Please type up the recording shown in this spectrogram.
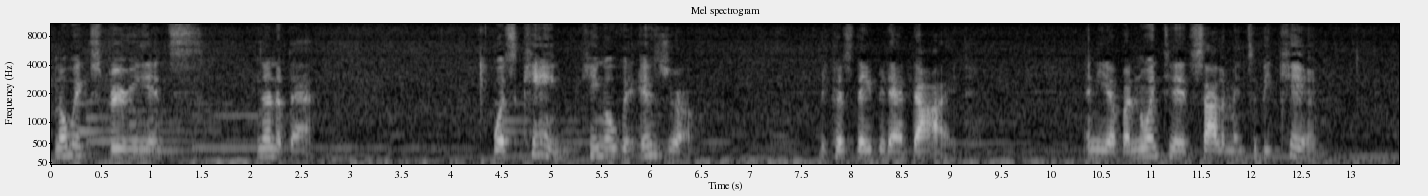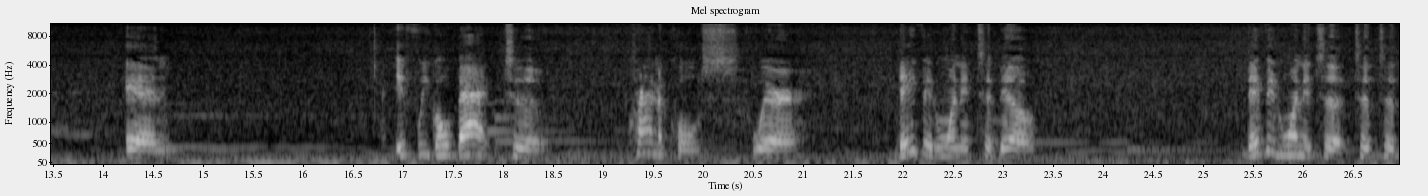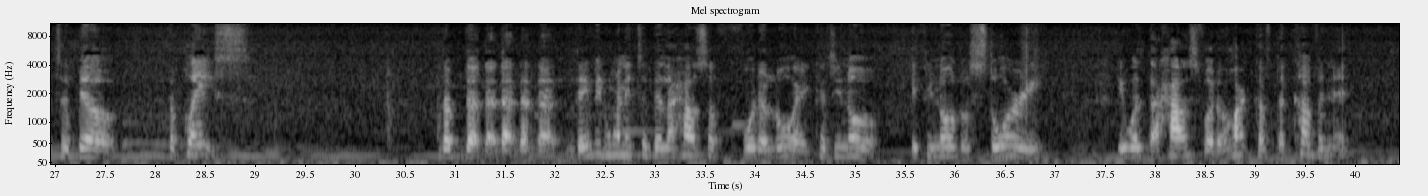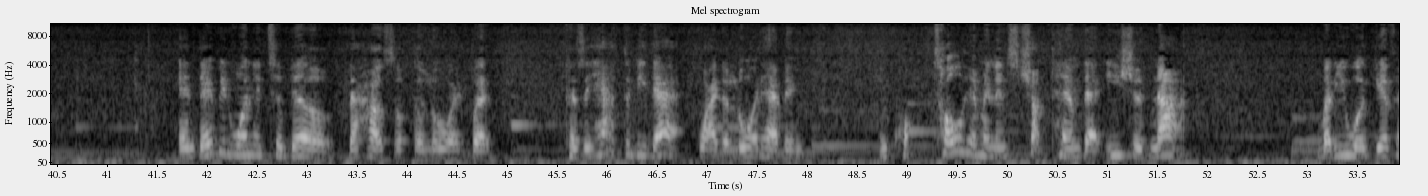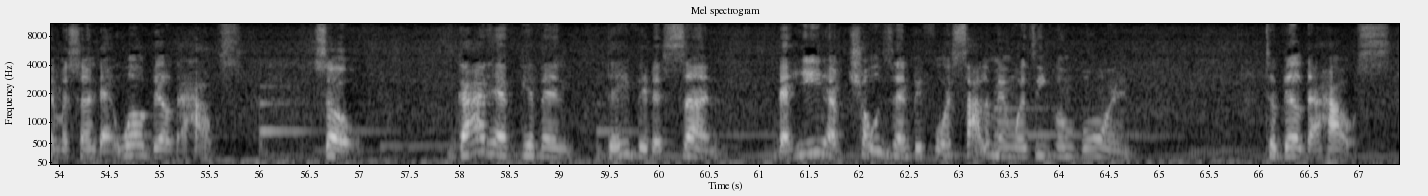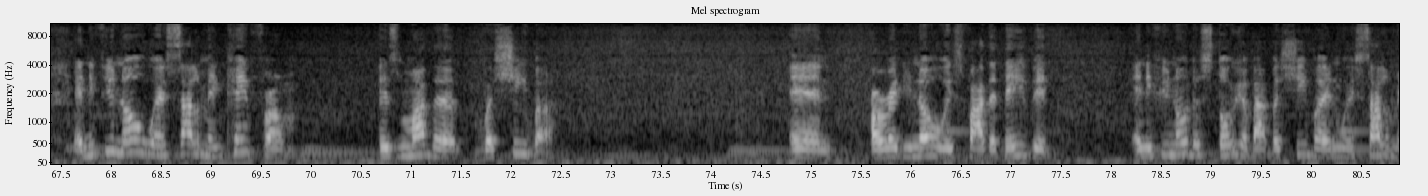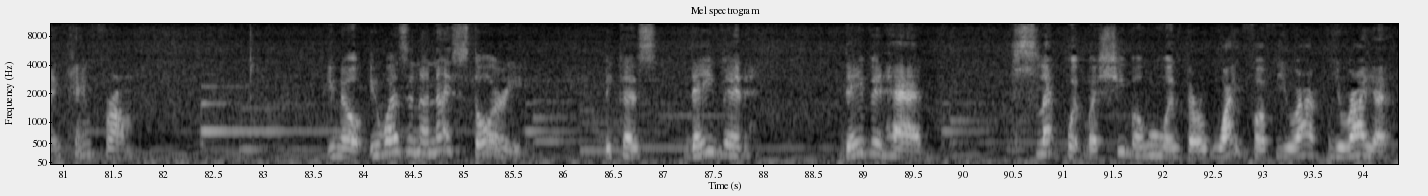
no experience, none of that. Was king, king over Israel, because David had died. And he have anointed Solomon to be king. And if we go back to Chronicles, where David wanted to build David wanted to, to, to, to build the place. The, the, the, the, the, David wanted to build a house for the Lord because you know if you know the story it was the house for the Ark of the Covenant and David wanted to build the house of the Lord but because it had to be that why the Lord having told him and instruct him that he should not but he will give him a son that will build a house. So God have given David a son that he have chosen before Solomon was even born to build a house. And if you know where Solomon came from, his mother Bathsheba, and already know his father David. And if you know the story about Bathsheba and where Solomon came from, you know, it wasn't a nice story because David David had slept with Bathsheba who was the wife of Uriah,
